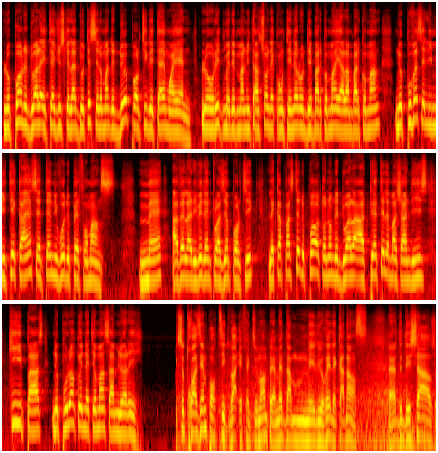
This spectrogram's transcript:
Le port de Douala était jusque-là doté seulement de deux portiques de taille moyenne. Le rythme de manutention des conteneurs au débarquement et à l'embarquement ne pouvait se limiter qu'à un certain niveau de performance. Mais avec l'arrivée d'un troisième portique, les capacités de port autonome de Douala à traiter les marchandises qui y passent ne pourront que nettement s'améliorer. Ce troisième portique va effectivement permettre d'améliorer les cadences euh, de décharge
